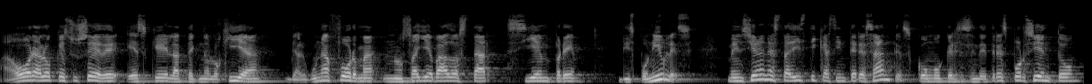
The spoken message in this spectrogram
Ahora lo que sucede es que la tecnología, de alguna forma, nos ha llevado a estar siempre disponibles. Mencionan estadísticas interesantes, como que el 63%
